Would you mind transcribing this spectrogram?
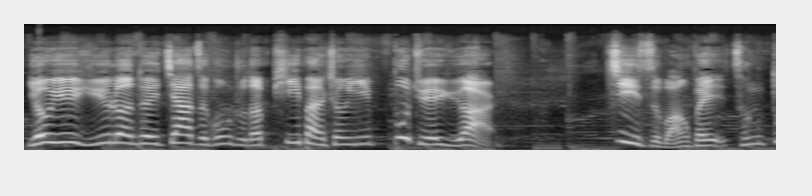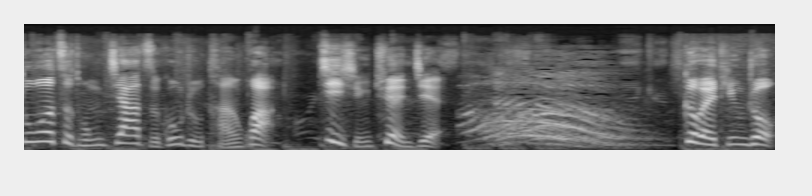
由于舆论对佳子公主的批判声音不绝于耳，继子王妃曾多次同佳子公主谈话进行劝诫。各位听众，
